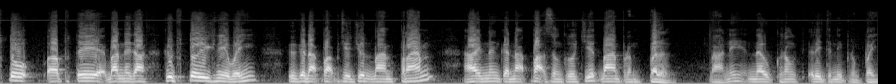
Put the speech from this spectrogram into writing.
ផ្ទុផ្ទេបានន័យថាគឺផ្ទុយគ្នាវិញគឺគណៈបកប្រជាជនបាន5ហើយនិងគណៈបកសង្គ្រោះជាតិបាន7បាទនេះនៅក្នុងរាជធានីភ្នំពេញ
